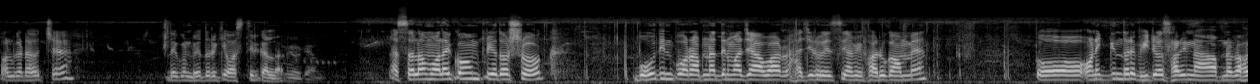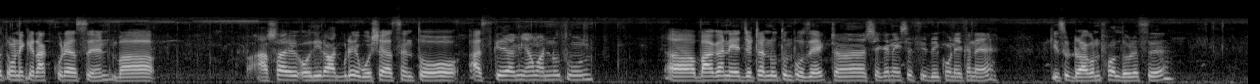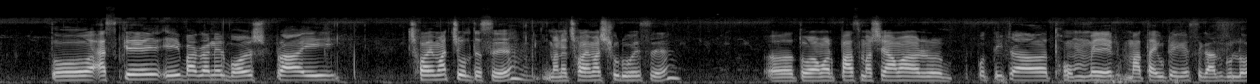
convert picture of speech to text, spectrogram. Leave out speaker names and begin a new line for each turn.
ফল কাটা হচ্ছে। দেখুন ভেতরে কি অস্থির কালার। আসসালামু আলাইকুম প্রিয় দর্শক। বহুদিন পর আপনাদের মাঝে আবার হাজির হয়েছি আমি ফারুক আহমেদ। তো অনেক দিন ধরে ভিডিও ছাড়ি না আপনারা হয়তো অনেকে রাগ করে আছেন বা আশায় অধীর আগ্রহে বসে আছেন। তো আজকে আমি আমার নতুন বাগানে যেটা নতুন প্রজেক্ট সেখানে এসেছি। দেখুন এখানে কিছু ড্রাগন ফল ধরেছে। তো আজকে এই বাগানের বয়স প্রায় ছয় মাস চলতেছে মানে ছয় মাস শুরু হয়েছে। তো আমার পাঁচ মাসে আমার প্রতিটা থমের মাথায় উঠে গেছে গাছগুলো।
